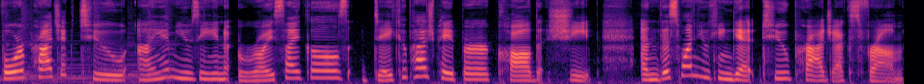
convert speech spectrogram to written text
For project two, I am using Roy Roycycles decoupage paper called Sheep. And this one you can get two projects from.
